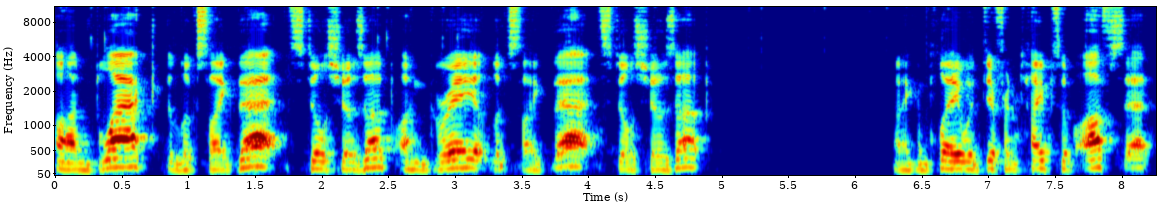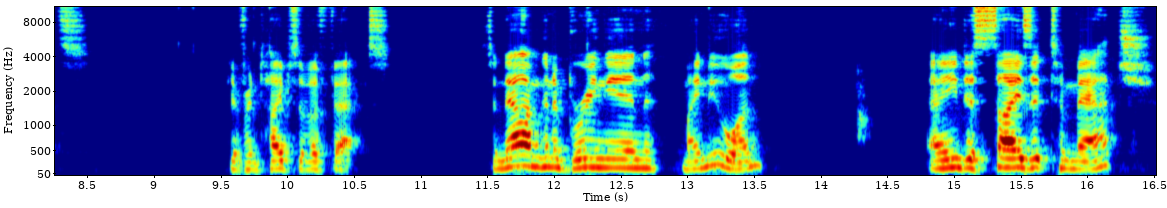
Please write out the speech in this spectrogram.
on black, it looks like that, still shows up. On gray, it looks like that, still shows up. And I can play with different types of offsets, different types of effects. So now I'm going to bring in my new one. I need to size it to match.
